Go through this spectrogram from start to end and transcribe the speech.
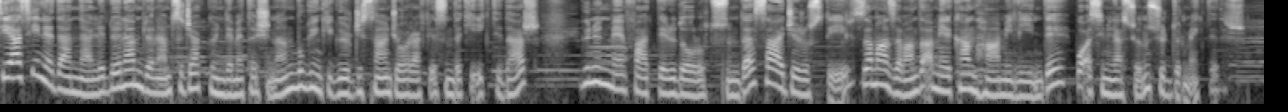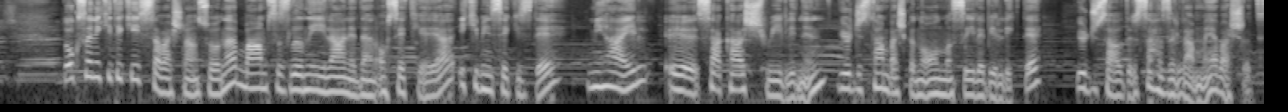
Siyasi nedenlerle dönem dönem sıcak gündeme taşınan bugünkü Gürcistan coğrafyasındaki iktidar, günün menfaatleri doğrultusunda sadece Rus değil, zaman zaman da Amerikan hamiliğinde bu asimilasyonu sürdürmektedir. 92'deki iç savaştan sonra bağımsızlığını ilan eden Osetya'ya 2008'de Mihail e, Saakashvili'nin Gürcistan başkanı olmasıyla birlikte Gürcü saldırısı hazırlanmaya başladı.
